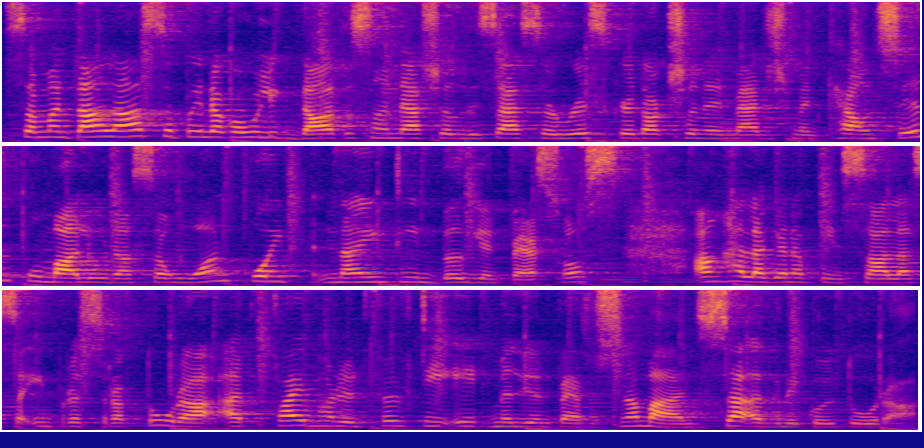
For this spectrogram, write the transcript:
Samantala, sa pinakahuling datos ng National Disaster Risk Reduction and Management Council, pumalo na sa 1.19 billion pesos ang halaga ng pinsala sa infrastruktura at 558 million pesos naman sa agrikultura.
